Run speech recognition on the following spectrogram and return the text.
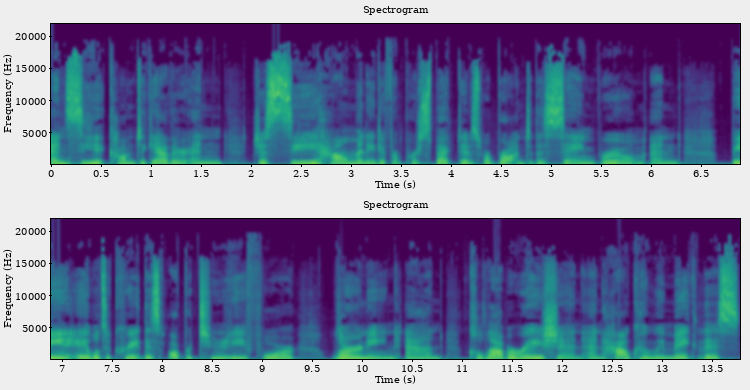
and see it come together and just see how many different perspectives were brought into the same room and being able to create this opportunity for learning and collaboration and how can we make this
